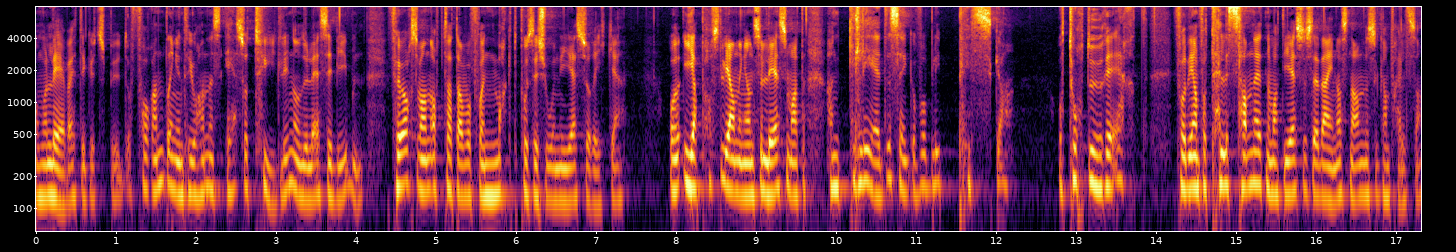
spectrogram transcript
om å leve etter Guds bud. Og Forandringen til Johannes er så tydelig når du leser i Bibelen. Før så var han opptatt av å få en maktposisjon i Jesu rike. Og I apostelgjerningene så leser vi at han gleder seg over å bli piska og torturert fordi han forteller sannheten om at Jesus er det eneste navnet som kan frelse.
